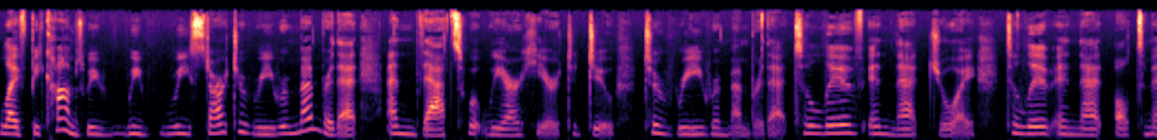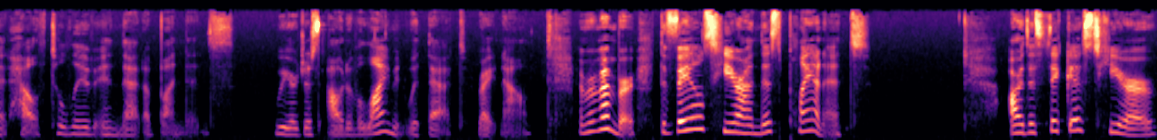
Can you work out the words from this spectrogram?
life becomes. We we we start to re-remember that, and that's what we are here to do, to re-remember that, to live in that joy, to live in that ultimate health, to live in that abundance. We are just out of alignment with that right now. And remember, the veils here on this planet are the thickest here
